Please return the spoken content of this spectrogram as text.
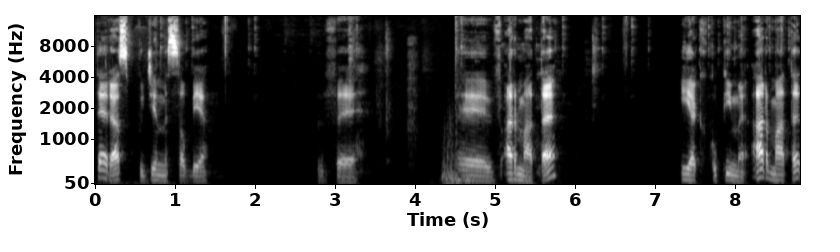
Teraz pójdziemy sobie w, e, w armatę. I jak kupimy armatę,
